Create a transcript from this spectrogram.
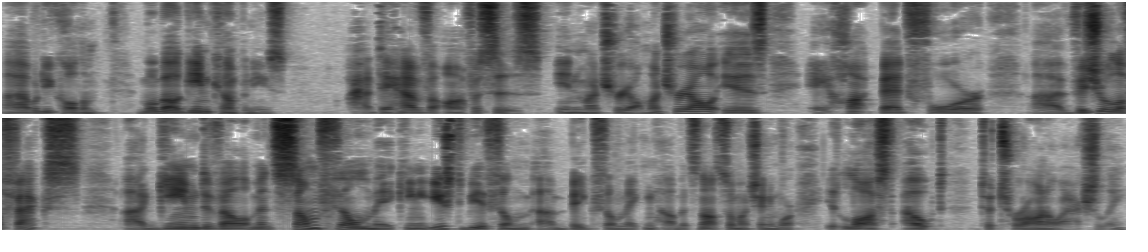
uh, what do you call them? Mobile game companies. Uh, they have offices in Montreal. Montreal is a hotbed for uh, visual effects uh, game development, some filmmaking. It used to be a film, uh, big filmmaking hub. It's not so much anymore. It lost out to Toronto, actually.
